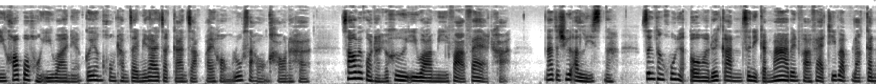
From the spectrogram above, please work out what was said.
นี้ครอบครัวของอีวาเนี่ยก็ยังคงทำใจไม่ได้จากการจากไปของลูกสาวของเขานะคะ เศร้าไปกว่านั้นก็คืออีวามีฝาแฝดค่ะ น่าจะชื่ออลิสนะ ซึ่งทั้งคู่เนี่ยโตมาด้วยกันสนิทกันมากเป็นฝาแฝดที่แบบรักกัน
